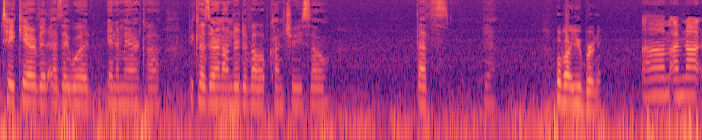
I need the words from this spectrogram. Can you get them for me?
take care of it as they would in America because they're an underdeveloped country. So that's. What about you, Brittany? Um, I'm not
